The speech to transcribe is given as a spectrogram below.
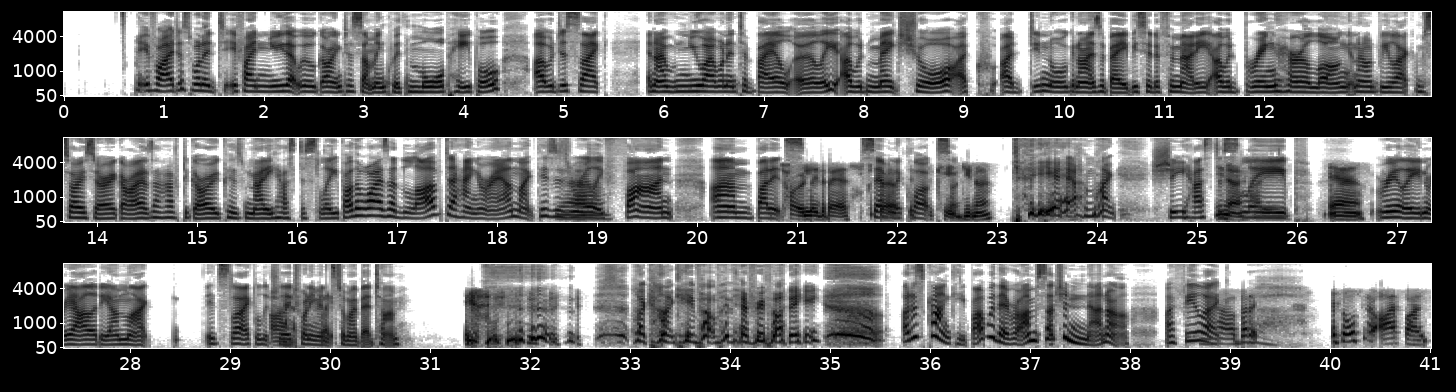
if I just wanted to if I knew that we were going to something with more people I would just like and I knew I wanted to bail early, I would make sure I, I didn't organise a babysitter for Maddie. I would bring her along and I would be like, I'm so sorry, guys, I have to go because Maddie has to sleep. Otherwise, I'd love to hang around. Like, this is Yeah. really fun. Um, but it's, Totally the best. Seven o'clock, kid, so- you know? yeah, I'm like, she has to You know, sleep. Yeah. Really, in reality, I'm like, it's like literally have 20 minutes till my bedtime. I can't keep up with everybody. I just can't keep up with everyone. I'm such a nana. I feel like but it, it's also I find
